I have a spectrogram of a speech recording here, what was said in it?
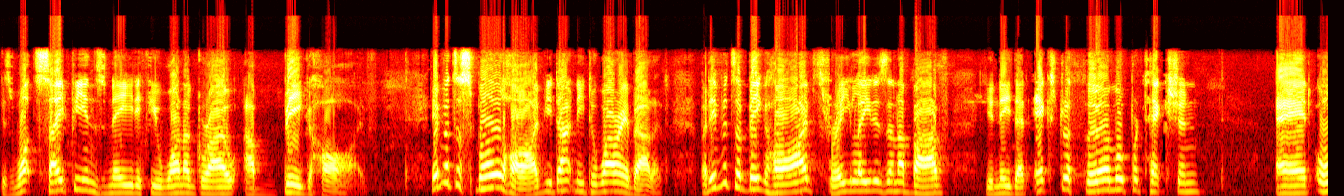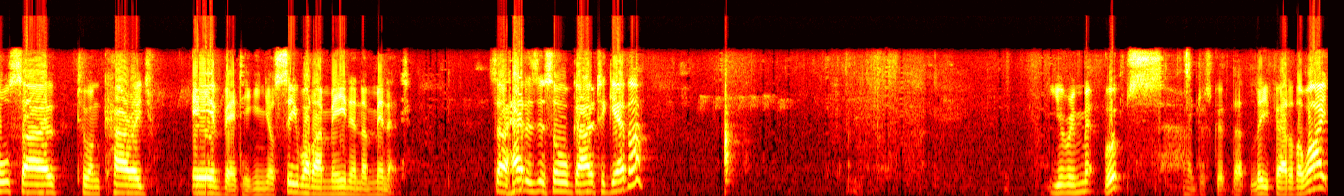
is what sapiens need if you want to grow a big hive. If it's a small hive, you don't need to worry about it. But if it's a big hive, three litres and above, you need that extra thermal protection and also to encourage air venting. And you'll see what I mean in a minute. So how does this all go together? You remember, whoops, I just got that leaf out of the way.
